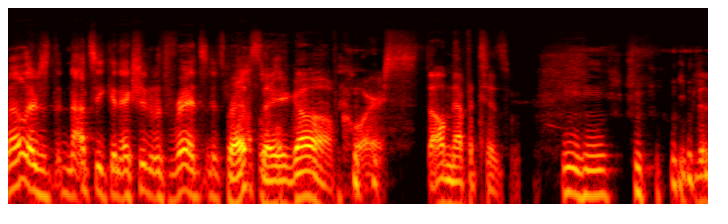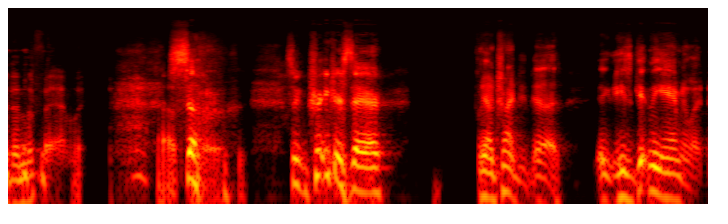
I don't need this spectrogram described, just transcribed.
well, there's the Nazi connection with Fritz. It's Fritz, possible. there you go. Of course, it's all nepotism. Mm-hmm. Keeping it in the family. That's So, hilarious. so Krieger's there, you know, trying to. Uh, he's getting the amulet,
